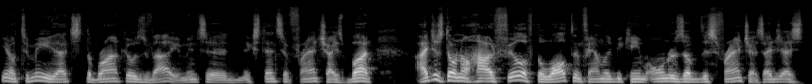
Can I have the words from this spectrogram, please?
you know, to me, that's the Broncos' value. I mean, it's an extensive franchise, but I just don't know how I'd feel if the Walton family became owners of this franchise. I just,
